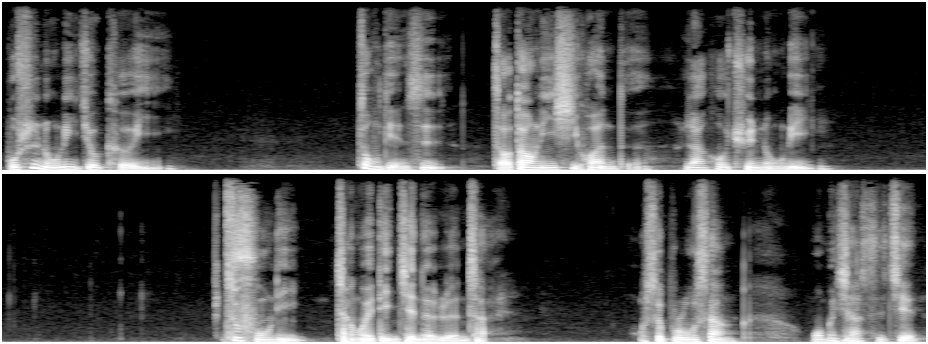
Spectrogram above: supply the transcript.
不是努力就可以，重点是找到你喜欢的，然后去努力。祝福你成为顶尖的人才。我是不如上，我们下次见。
